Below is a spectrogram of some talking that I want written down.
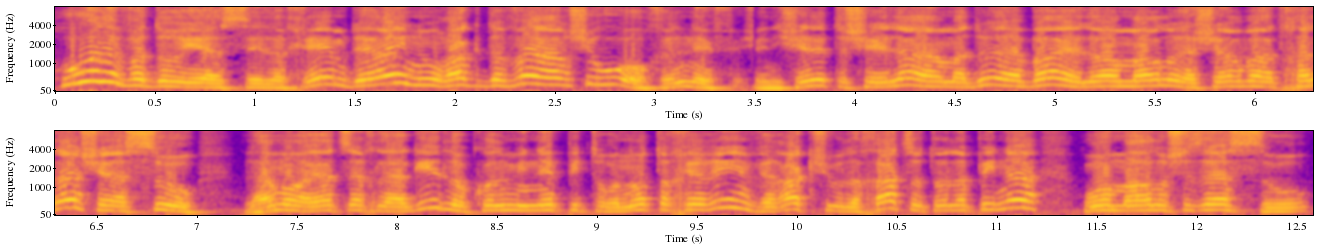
הוא לבדו יעשה לכם, דהיינו רק דבר שהוא אוכל נפש. ונשאלת השאלה, מדוע אביי לא אמר לו ישר בהתחלה שאסור? למה הוא היה צריך להגיד לו כל מיני פתרונות אחרים, ורק כשהוא לחץ אותו לפינה, הוא אמר לו שזה אסור?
